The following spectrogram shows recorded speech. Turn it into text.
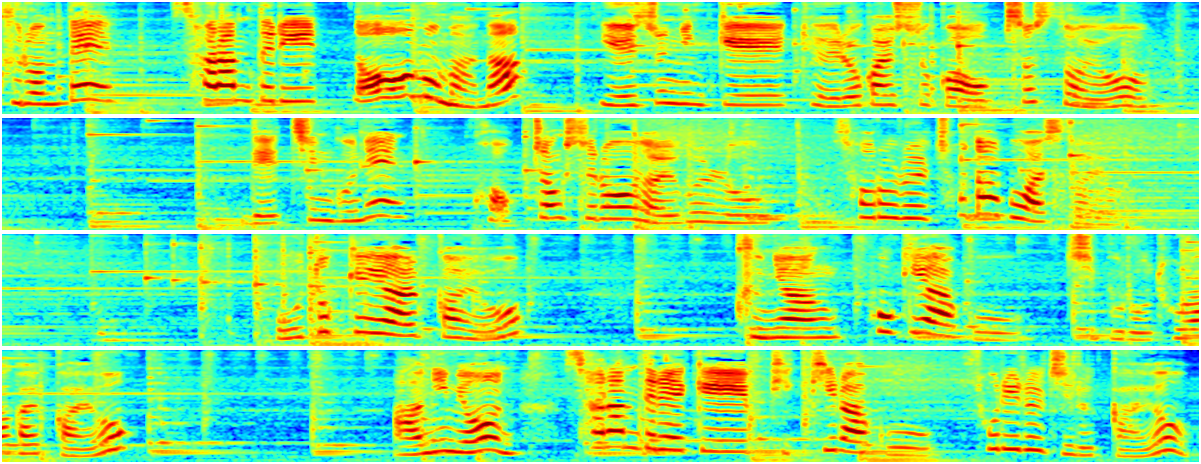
그런데 사람들이 너무 많아 예수님께 데려갈 수가 없었어요. 내 친구는 걱정스러운 얼굴로 서로를 쳐다보았어요. 어떻게 해야 할까요? 그냥 포기하고 집으로 돌아갈까요? 아니면 사람들에게 비키라고 소리를 지를까요?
